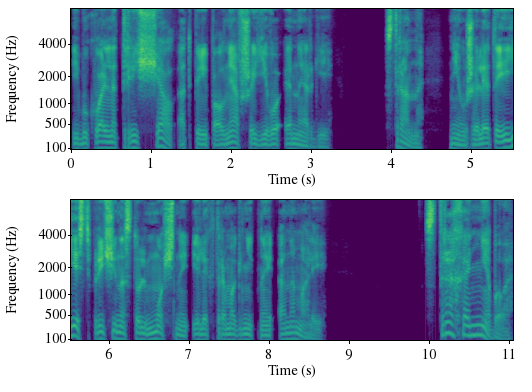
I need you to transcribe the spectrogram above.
и буквально трещал от переполнявшей его энергии. Странно, неужели это и есть причина столь мощной электромагнитной аномалии? Страха не было.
